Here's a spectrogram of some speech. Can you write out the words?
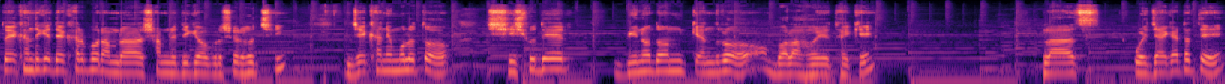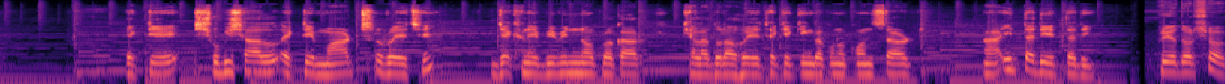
তো এখান থেকে দেখার পর আমরা সামনের দিকে অগ্রসর হচ্ছি, যেখানে মূলত শিশুদের বিনোদন কেন্দ্র বলা হয়ে থাকে। প্লাস ওই জায়গাটাতে একটি সুবিশাল একটি মাঠ রয়েছে, যেখানে বিভিন্ন প্রকার খেলাধুলা হয়ে থাকে কিংবা কোনো কনসার্ট ইত্যাদি ইত্যাদি। প্রিয় দর্শক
